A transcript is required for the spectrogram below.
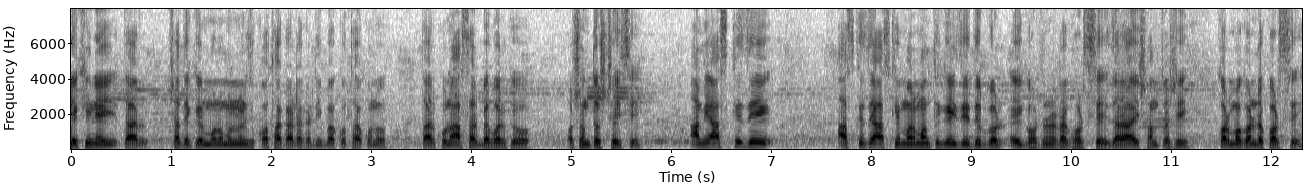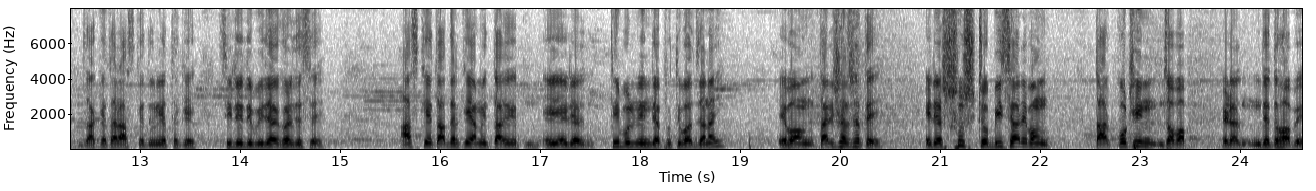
দেখি নেই, তার সাথে কেউ মনোমন কথা কাটাকাটি বা কোথাও কোনো তার কোনো আচার ব্যবহার কেউ অসন্তুষ্ট হয়েছে। আমি আজকে যে আজকে যে, আজকে মর্মান্তিক এই যে দুর্ঘট, এই ঘটনাটা ঘটছে, যারা এই সন্ত্রাসী কর্মকাণ্ড করছে, যাকে তারা আজকে দুনিয়া থেকে সিটি দিয়ে বিদায় করে দিয়েছে। আজকে তাদেরকে আমি তার এই তীব্র নিন্দা প্রতিবাদ জানাই এবং তারই সাথে সাথে এটা সুষ্ঠু বিচার এবং তার কঠিন জবাব এটা দিতে হবে।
